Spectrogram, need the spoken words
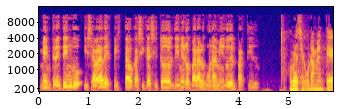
me entretengo y se habrá despistado casi casi todo el dinero para algún amigo del partido? Hombre, seguramente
